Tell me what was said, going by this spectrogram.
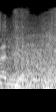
Incendio!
